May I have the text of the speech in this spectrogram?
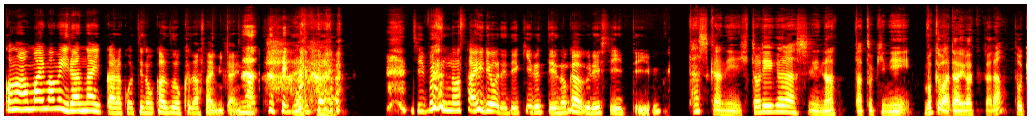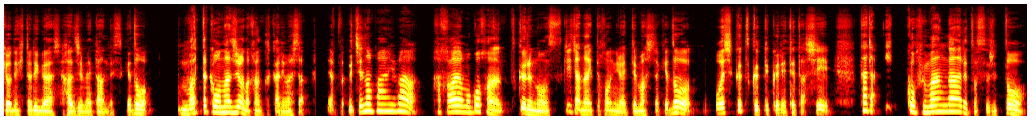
この甘い豆いらないからこっちのおかずをくださいみたいな、はいはい。自分の裁量でできるっていうのが嬉しいっていう。確かに一人暮らしになった時に、僕は大学から東京で一人暮らし始めたんですけど、全く同じような感覚ありました。やっぱうちの場合は、母親もご飯作るの好きじゃないって本人は言ってましたけど、美味しく作ってくれてたし、ただ一個不満があるとすると、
